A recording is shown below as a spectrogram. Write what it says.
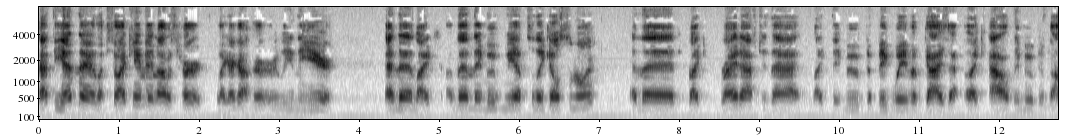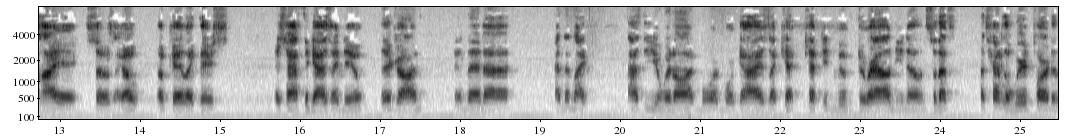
at the end there, like so I came in, I was hurt. Like I got hurt early in the year, and then like and then they moved me up to Lake Elsinore, and then like right after that, like they moved a big wave of guys at, like out. They moved them to high A, so it was like, oh, okay, like there's there's half the guys I knew, they're gone, and then uh, and then like as the year went on, more and more guys like kept kept getting moved around, you know, and so that's that's kind of the weird part of.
